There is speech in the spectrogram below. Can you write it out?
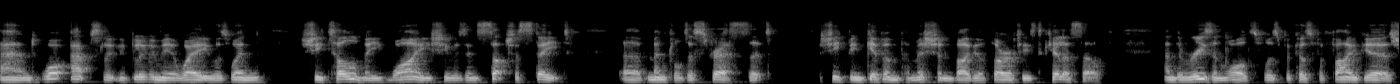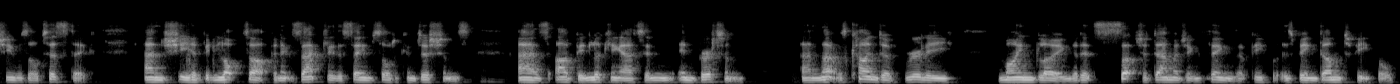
And what absolutely blew me away was when she told me why she was in such a state of mental distress that she'd been given permission by the authorities to kill herself. And the reason was was because for five years she was autistic, and she had been locked up in exactly the same sort of conditions as I'd been looking at in in Britain, and that was kind of really mind blowing that it's such a damaging thing that people is being done to people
